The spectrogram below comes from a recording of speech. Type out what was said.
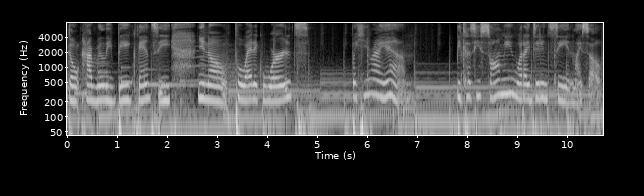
don't have really big, fancy, you know, poetic words. But here I am because he saw me what I didn't see in myself.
